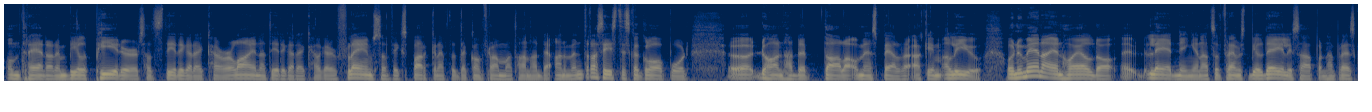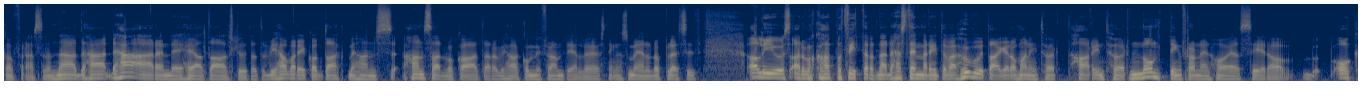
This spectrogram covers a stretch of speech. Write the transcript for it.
om tränaren Bill Peters, alltså tidigare Carolina, tidigare Calgary Flames, som fick sparken efter att det kom fram att han hade använt rasistiska glåpord eh, då han hade talat om en spelare, Akim Aliu. Och nu menar NHL då, eh, ledningen, alltså främst Bill Daley sa på den här presskonferensen att nej, det, här, det här ärendet är helt avslutat. Vi har varit i kontakt med hans, hans advokater och vi har kommit fram till en lösning. Och så menar då plötsligt Alius advokat på Twitter att nej, det här stämmer inte överhuvudtaget. Om han inte hört, har inte hört någonting från NHLs sida. Och,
